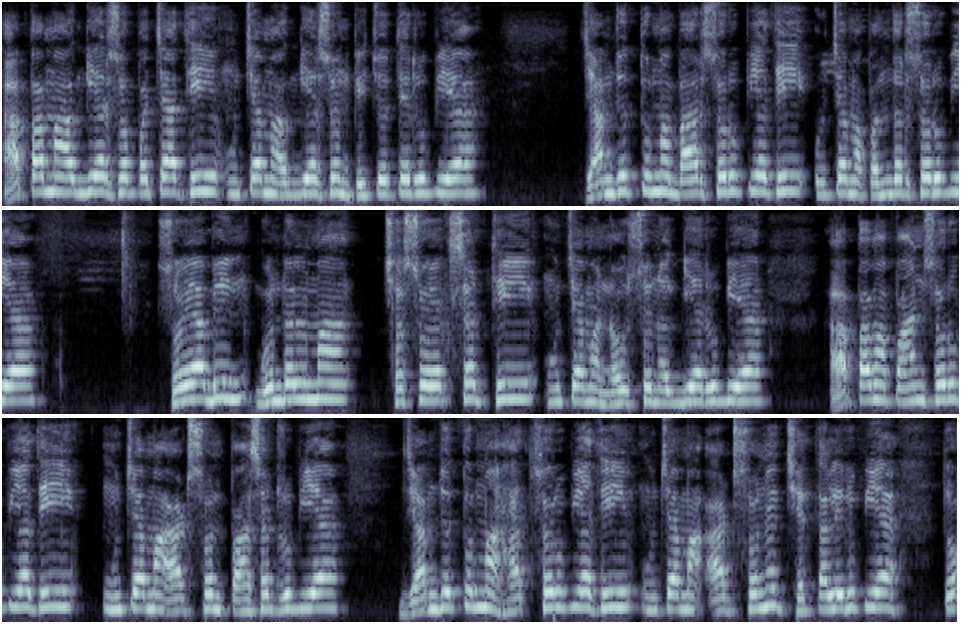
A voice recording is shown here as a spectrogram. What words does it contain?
હાપામાં અગિયારસો પચાસથી ઊંચામાં અગિયારસો ને પિચોતેર રૂપિયા, જામજોધપુરમાં બારસો રૂપિયાથી ઊંચામાં પંદરસો રૂપિયા, સોયાબીન ગોંડલમાં છસો એકસઠથી ઊંચામાં નવસો ને અગિયાર રૂપિયા હાપામાં પાંચસો રૂપિયાથી ઊંચામાં આઠસો ને પાસઠ રૂપિયા, જામજોધપુરમાં સાતસો રૂપિયાથી ઊંચામાં આઠસો ને છેતાલીસ રૂપિયા. તો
